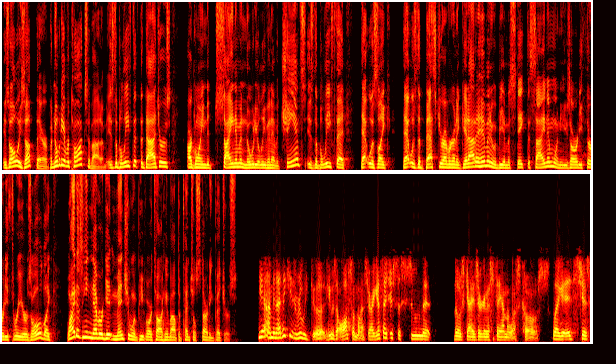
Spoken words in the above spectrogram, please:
is always up there, but nobody ever talks about him. Is the belief that the Dodgers are going to sign him and nobody will even have a chance? Is the belief that that was like that was the best you're ever going to get out of him and it would be a mistake to sign him when he's already 33 years old? Like, why does he never get mentioned when people are talking about potential starting pitchers? Yeah, I mean, I think he's really good. He was awesome last year. I guess I just assume that those guys are going to stay on the West Coast. Like, it's just,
